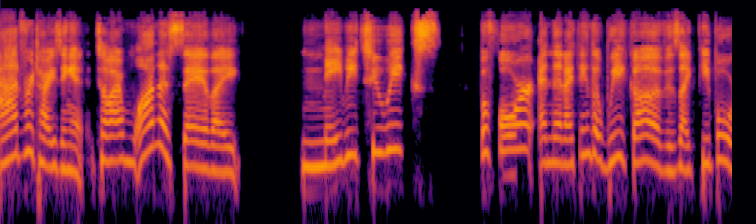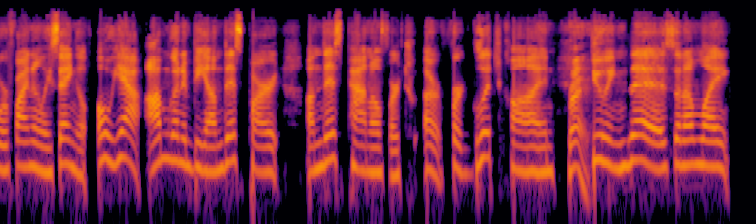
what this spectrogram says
advertising it till I want to say like maybe two weeks before. And then I think the week of is like people were finally saying, oh, yeah, I'm going to be on this part, on this panel for, or for GlitchCon Right. doing this. And I'm like,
